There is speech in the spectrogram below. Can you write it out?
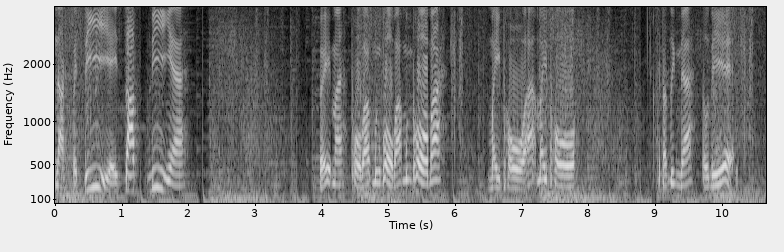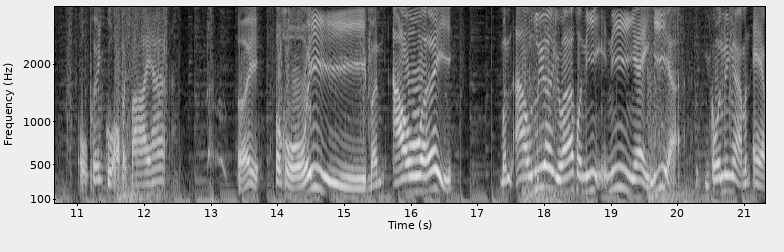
หนักไปดิไอ้สัตว์นี่ไงเฮ้ยมาโผล่มามึงโผล่มามึงโผล่มาไม่โผล่ฮะไม่โผล่แป๊บนึงนะตรงนี้โอ้เพื่อนกูออกไปตายฮะเฮ้ยโอ้โหมันเอาเฮ้ย มันเอาเรื่องอยู่ฮะคนนี้นี่ไงเฮียอีกคนนึงอะมันแอบ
